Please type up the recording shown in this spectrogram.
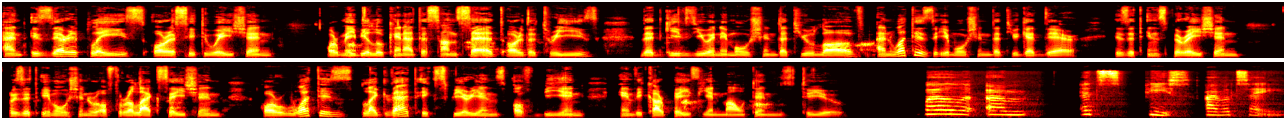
And is there a place or a situation, or maybe looking at the sunset or the trees, that gives you an emotion that you love? And what is the emotion that you get there? Is it inspiration? Is it emotion of relaxation? Or what is like that experience of being in the Carpathian Mountains to you? Well, um, it's peace, I would say.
